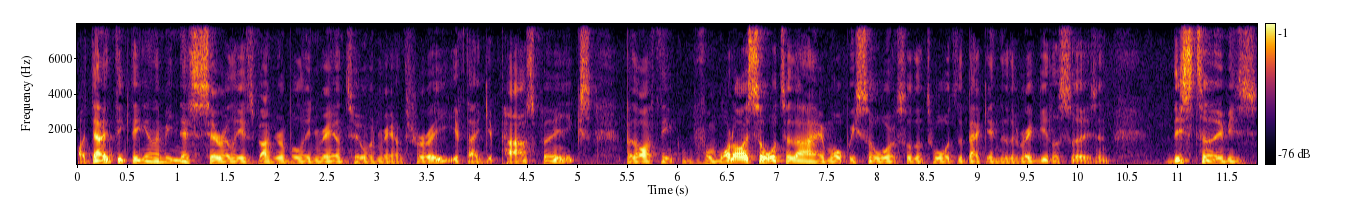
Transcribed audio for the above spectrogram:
I don't think they're going to be necessarily as vulnerable in round two and round three if they get past Phoenix. But I think from what I saw today and what we saw sort of towards the back end of the regular season, this team is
